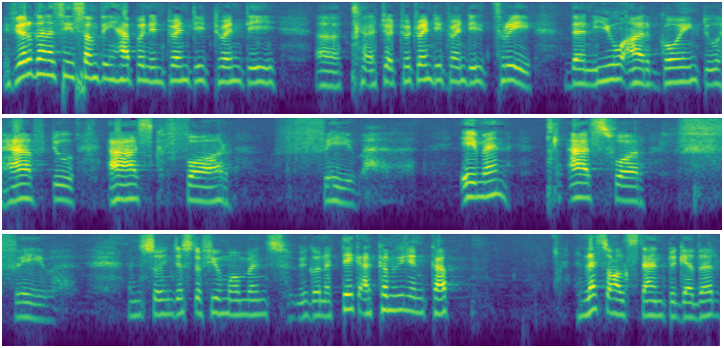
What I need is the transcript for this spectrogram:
If you're going to see something happen in 2020, uh, to 2023, then you are going to have to ask for favor. Amen? Ask for favor. And so, in just a few moments, we're going to take our communion cup and let's all stand together.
